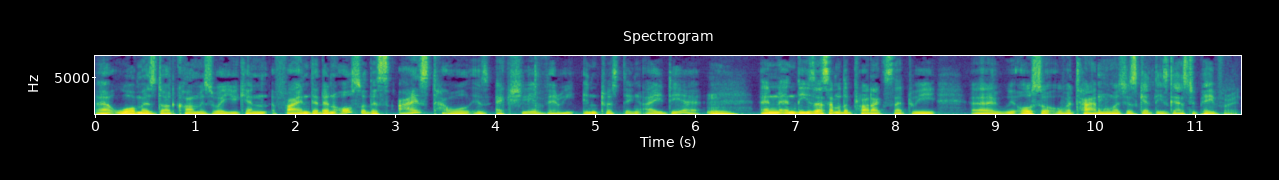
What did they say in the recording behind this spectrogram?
uh, warmers.com is where you can find it. And also, this ice towel is actually a very interesting idea. And and these are some of the products that we uh, we also over time we must just get these guys to pay for it.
